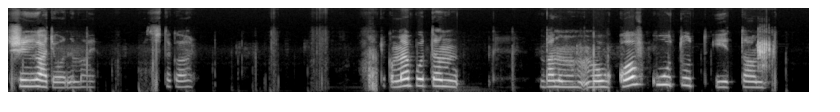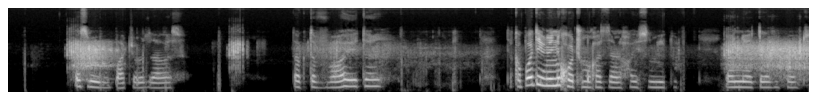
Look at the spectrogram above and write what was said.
Ще й радіо немає. Така. Так, ми будемо напевно, морковку тут і там. Ось ми побачимо зараз. Так, давайте. Так, а потім я не хочу магазин, хай самі тут. А ні, треба хочеться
